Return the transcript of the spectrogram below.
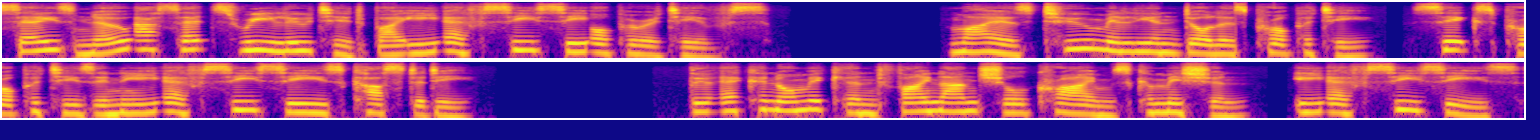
says no assets relooted by EFCC operatives. Maina's $2 million property, six properties in EFCC's custody. The Economic and Financial Crimes Commission, EFCC's,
